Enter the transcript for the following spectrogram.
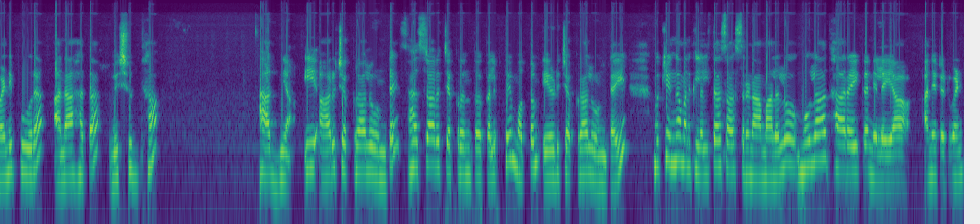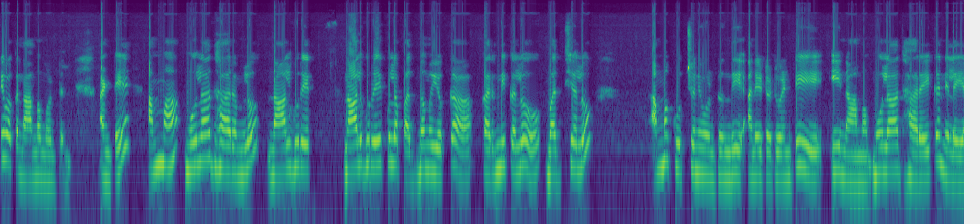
మణిపూర అనాహత విశుద్ధ ఆజ్ఞ ఈ ఆరు చక్రాలు ఉంటాయి. సహస్రార చక్రంతో కలిపితే మొత్తం ఏడు చక్రాలు ఉంటాయి. ముఖ్యంగా మనకి లలితా సహస్రనామాలలో మూలాధారైక నిలయ అనేటటువంటి ఒక నామం ఉంటుంది. అంటే అమ్మ మూలాధారంలో నాలుగు రే నాలుగు రేకుల పద్మము యొక్క కర్ణికలో మధ్యలో అమ్మ కూర్చొని ఉంటుంది అనేటటువంటి ఈ నామం మూలాధారైక నిలయ.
